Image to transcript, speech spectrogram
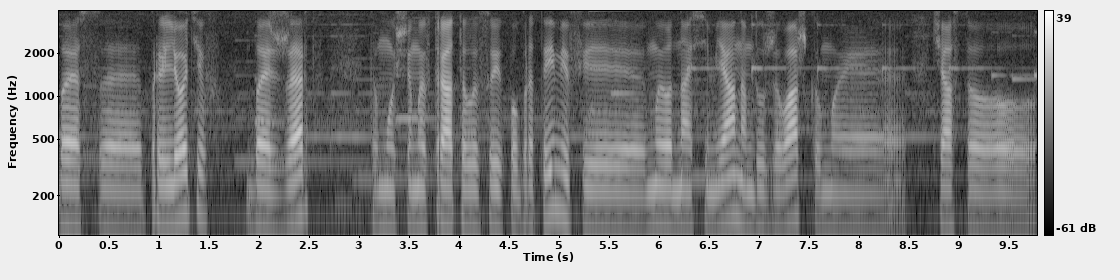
без е, прильотів, без жертв. Тому що ми втратили своїх побратимів, і ми одна сім'я, нам дуже важко. Ми часто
